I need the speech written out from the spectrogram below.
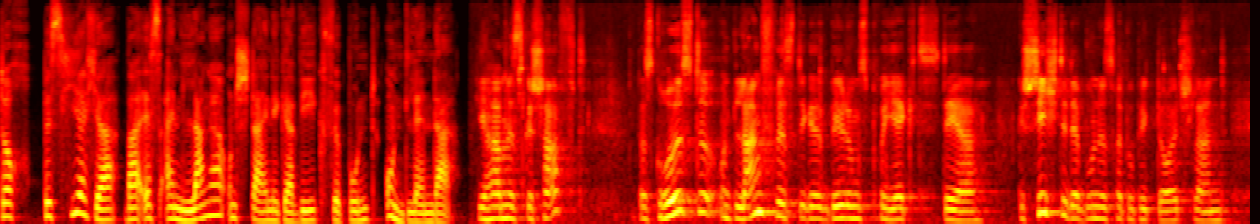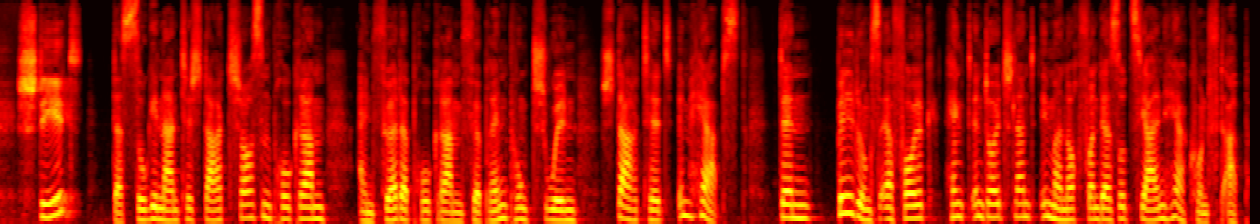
Doch bis hierher war es ein langer und steiniger Weg für Bund und Länder. Wir haben es geschafft, das größte und langfristige Bildungsprojekt der Geschichte der Bundesrepublik Deutschland steht. Das sogenannte Startchancenprogramm, ein Förderprogramm für Brennpunktschulen, startet im Herbst. Denn Bildungserfolg hängt in Deutschland immer noch von der sozialen Herkunft ab.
